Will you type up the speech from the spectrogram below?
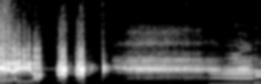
Thank you.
